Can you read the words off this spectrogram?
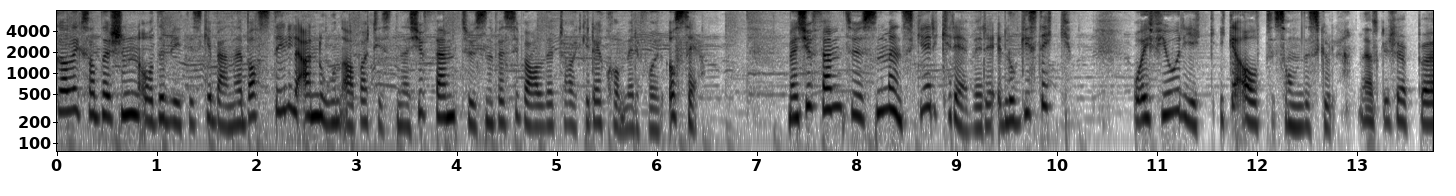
Åge Aleksandersen og det britiske bandet Bastille er noen av artistene 25 000 festivaldeltakere kommer for å se. Men 25 000 mennesker krever logistikk. Og i fjor gikk ikke alt som det skulle. Jeg skulle kjøpe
